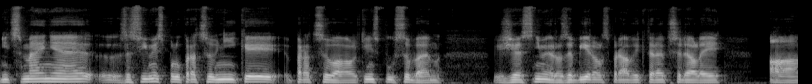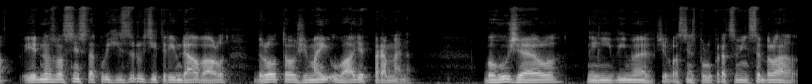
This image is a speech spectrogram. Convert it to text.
Nicméně eh, se svými spolupracovníky pracoval tím způsobem, že s nimi rozebíral zprávy, které předali a jedno z vlastně z takových instrukcí, kterým dával, bylo to, že mají uvádět pramen. Bohužel Nyní víme, že vlastně spolupracovnice byla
